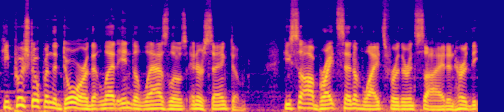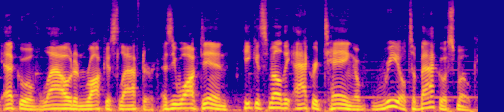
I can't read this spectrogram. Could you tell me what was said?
He pushed open the door that led into Laszlo's inner sanctum. He saw a bright set of lights further inside and heard the echo of loud and raucous laughter. As he walked in, he could smell the acrid tang of real tobacco smoke,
